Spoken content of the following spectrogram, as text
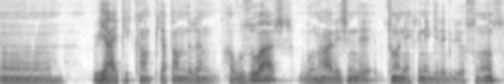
e, VIP kamp yapanların havuzu var. Bunun haricinde Tuna Nehri'ne girebiliyorsunuz.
